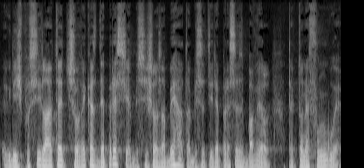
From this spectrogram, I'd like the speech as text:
když posíláte člověka z depresí, aby si šel zaběhat, aby se ty deprese zbavil, tak to nefunguje.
